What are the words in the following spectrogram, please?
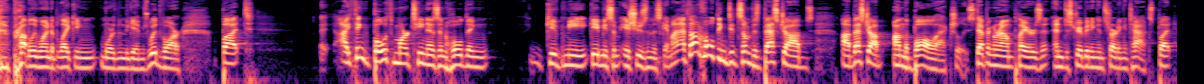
probably wind up liking more than the games with VAR. But I think both Martinez and Holding give me gave me some issues in this game. I, I thought Holding did some of his best jobs, uh, best job on the ball actually, stepping around players and, and distributing and starting attacks. But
